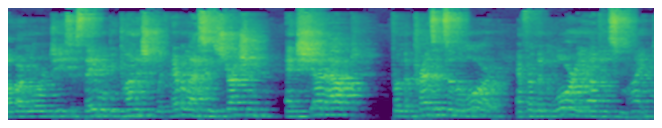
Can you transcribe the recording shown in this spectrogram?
of our Lord Jesus. They will be punished with everlasting destruction and shut out from the presence of the Lord and from the glory of his might.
